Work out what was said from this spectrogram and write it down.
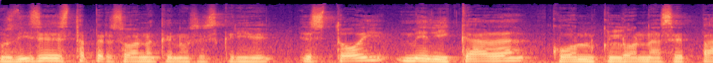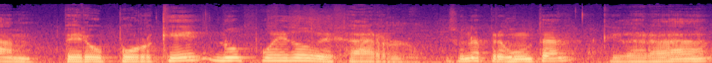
Nos dice esta persona que nos escribe, estoy medicada con clonazepam, pero ¿por qué no puedo dejarlo? Es una pregunta que dará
